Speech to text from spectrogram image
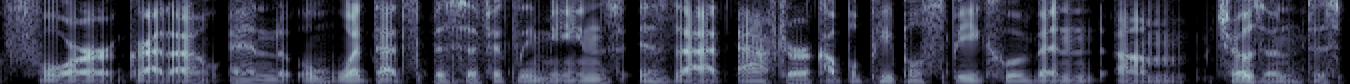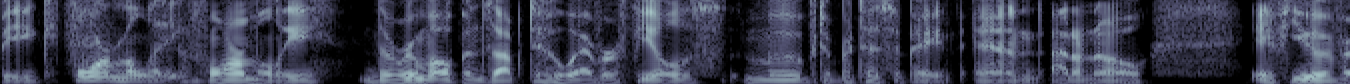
for Greta. And what that specifically means is that after a couple people speak who have been um, chosen to speak Formally. formally, the room opens up to whoever feels moved to participate. And I don't know if you have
